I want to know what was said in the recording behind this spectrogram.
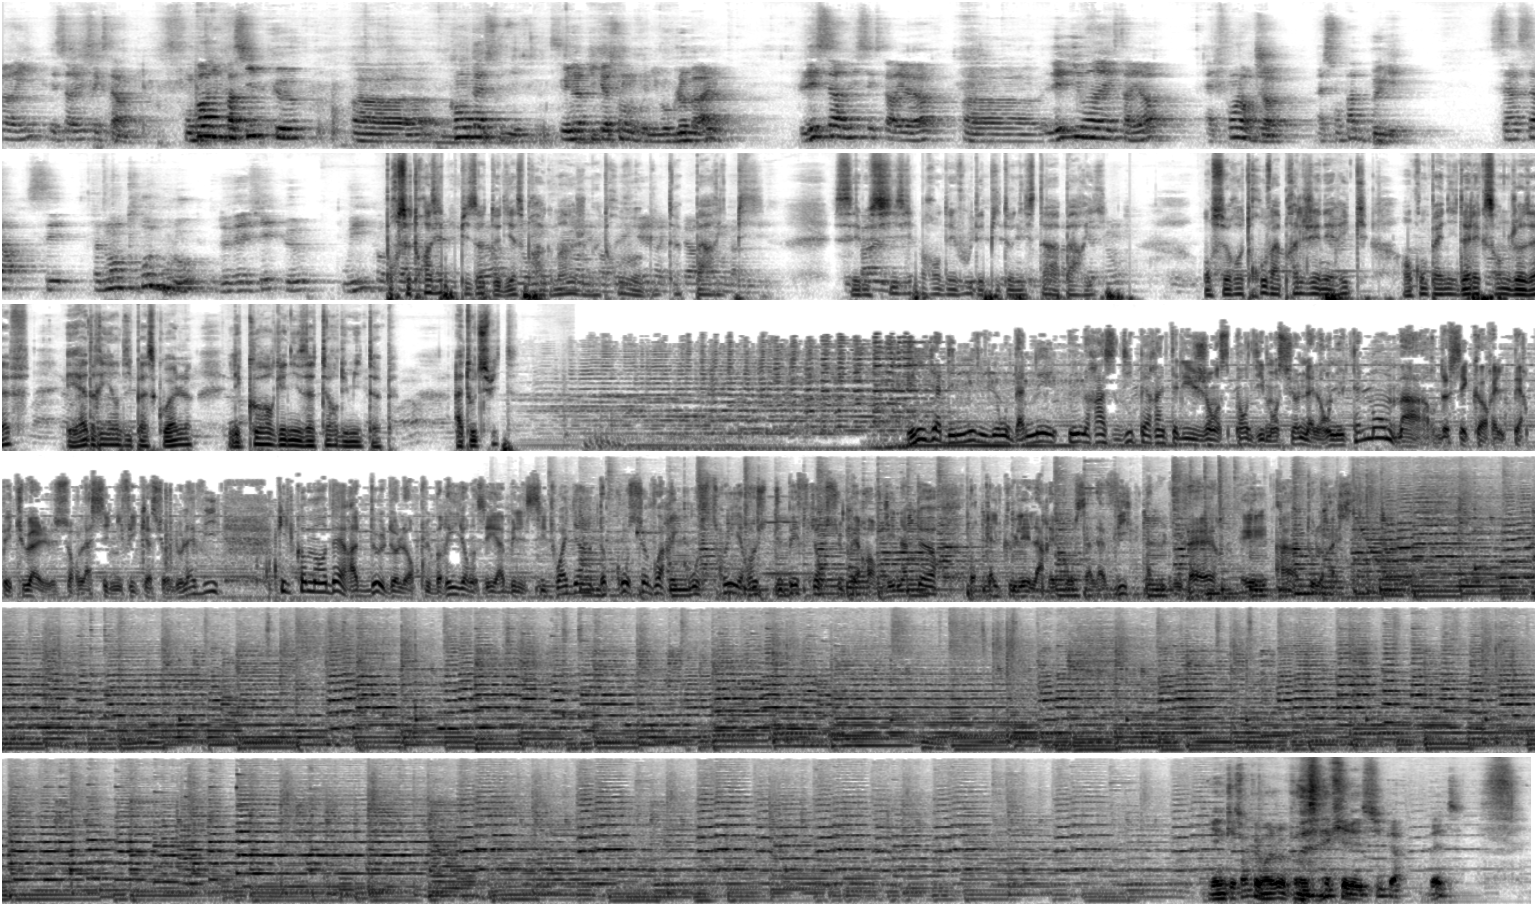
librairie et services externes. On part du principe que euh, quand on teste une application au niveau global, les services extérieurs, euh, les librairies extérieures, elles font leur job, elles ne sont pas buggées. Ça, ça, ça demande trop de boulot de vérifier que, oui. Pour ce troisième épisode de Dias Pragma, je me trouve au Meetup Paris Pi. C'est le sixième rendez-vous des Pythonistas à Paris. On se retrouve après le générique en compagnie d'Alexandre Joseph et Adrien Di Pasquale, les co-organisateurs du Meetup. A tout de suite. Il y a des millions d'années, une race d'hyper-intelligence pandimensionnelle en eut tellement marre de ces querelles perpétuelles sur la signification de la vie qu'ils commandèrent à deux de leurs plus brillants et habiles citoyens de concevoir et construire un stupéfiant superordinateur pour calculer la réponse à la vie, à l'univers et à tout le reste. Question que moi je me posais qui est super bête.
